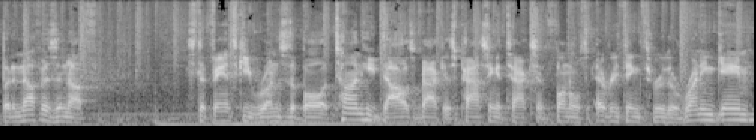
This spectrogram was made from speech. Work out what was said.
But enough is enough. Stefanski runs the ball a ton. He dials back his passing attacks and funnels everything through the running game.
